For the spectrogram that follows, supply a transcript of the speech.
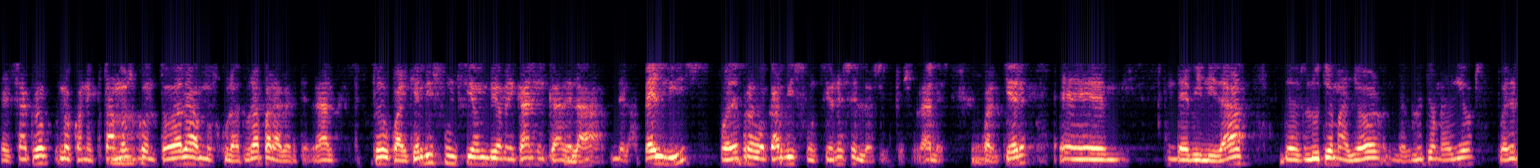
El sacro lo conectamos con toda la musculatura paravertebral. Todo, cualquier disfunción biomecánica de la, de la pelvis puede provocar disfunciones en los isquiosurales. Cualquier eh, debilidad del glúteo mayor, del glúteo medio, puede eh,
